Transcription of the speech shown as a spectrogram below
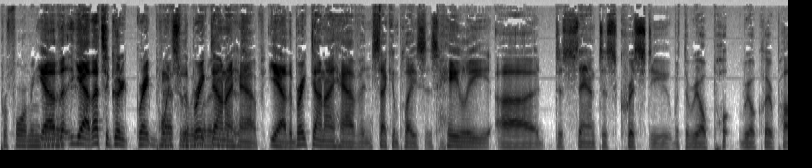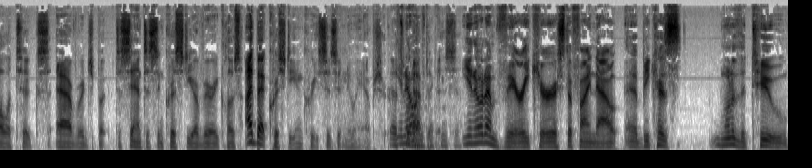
performing. Yeah, the, yeah, that's a good, great point. That's so really the breakdown I, I have, yeah, the breakdown I have in second place is Haley, uh, DeSantis, Christie with the real, po- real clear politics average, but DeSantis and Christie are very close. I bet Christie increases in New Hampshire. That's you know, what I'm You know what I'm very curious to find out uh, because one of the two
